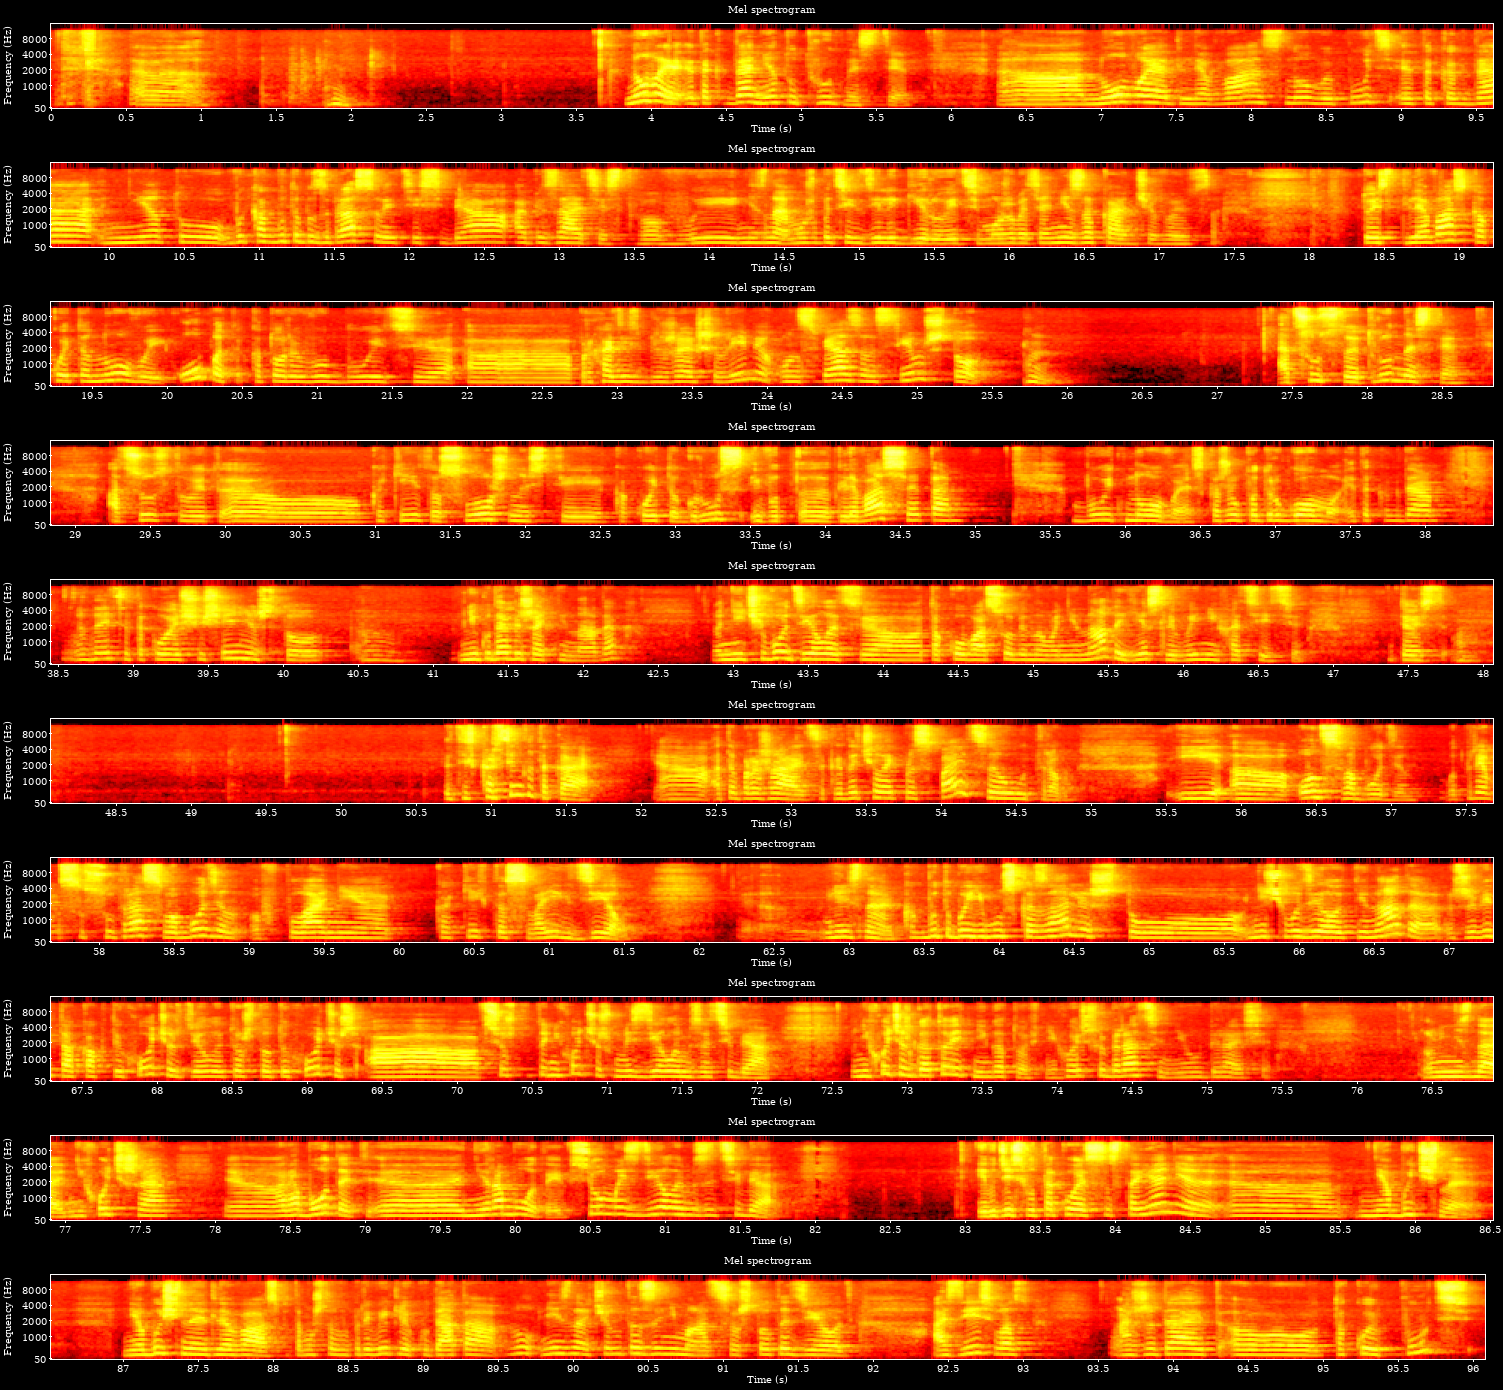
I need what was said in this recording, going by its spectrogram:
Новое – это когда нету трудности. Новое для вас, новый путь – это когда нету, вы как будто бы сбрасываете себя обязательства, вы, не знаю, может быть, их делегируете, может быть, они заканчиваются – то есть для вас какой-то новый опыт, который вы будете а, проходить в ближайшее время, он связан с тем, что отсутствуют трудности, отсутствуют э, какие-то сложности, какой-то груз. И вот э, для вас это будет новое. Скажу по-другому. Это когда, знаете, такое ощущение, что э, никуда бежать не надо, ничего делать э, такого особенного не надо, если вы не хотите. То есть Здесь картинка такая э, отображается, когда человек просыпается утром, и э, он свободен. Вот прям с, утра свободен в плане каких-то своих дел. Э, я не знаю, как будто бы ему сказали, что ничего делать не надо, живи так, как ты хочешь, делай то, что ты хочешь, а все, что ты не хочешь, мы сделаем за тебя. Не хочешь готовить – не готовь, не хочешь убираться – не убирайся. Не знаю, не хочешь а работать, э, не работай, все мы сделаем за тебя. И вот здесь вот такое состояние э, необычное, необычное для вас, потому что вы привыкли куда-то, ну, не знаю, чем-то заниматься, что-то делать. А здесь вас ожидает такой путь,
